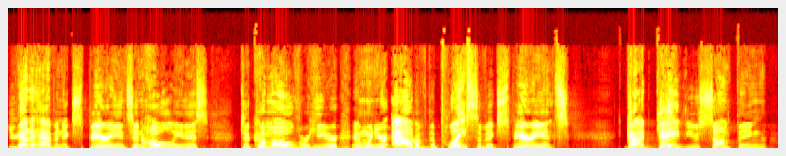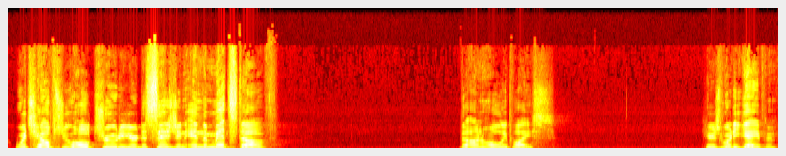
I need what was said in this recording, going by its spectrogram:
you got to have an experience in holiness to come over here. And when you're out of the place of experience, God gave you something which helps you hold true to your decision in the midst of the unholy place. Here's what he gave him.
